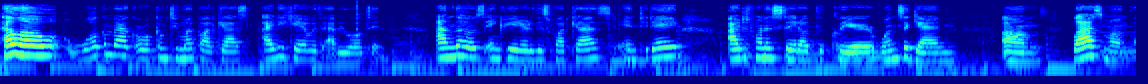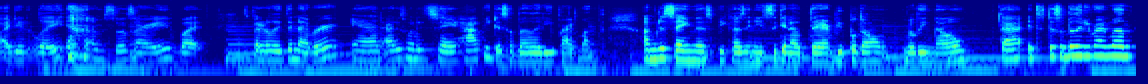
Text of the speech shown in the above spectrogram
Hello, welcome back or welcome to my podcast, IDK with Abby Waltin. I'm the host and creator of this podcast, and today I just want to state out the clear once again. Um, last month I did it late. I'm so sorry, but it's better late than never. And I just wanted to say Happy Disability Pride Month. I'm just saying this because it needs to get out there, and people don't really know that it's Disability Pride Month,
